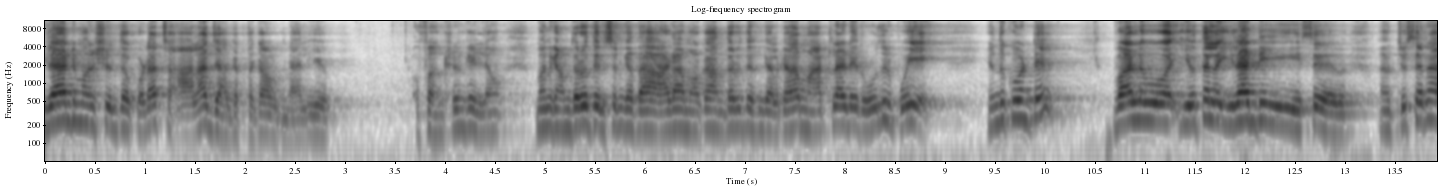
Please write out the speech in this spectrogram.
ఇలాంటి మనుషులతో కూడా చాలా జాగ్రత్తగా ఉండాలి. ఫంక్షన్కి వెళ్ళాం మనకి అందరూ తెలుసును కదా ఆడ మగ అందరూ తెలుసు కదా మాట్లాడే రోజులు పోయాయి. ఎందుకు అంటే వాళ్ళు యువతల ఇలాంటి చూసారా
